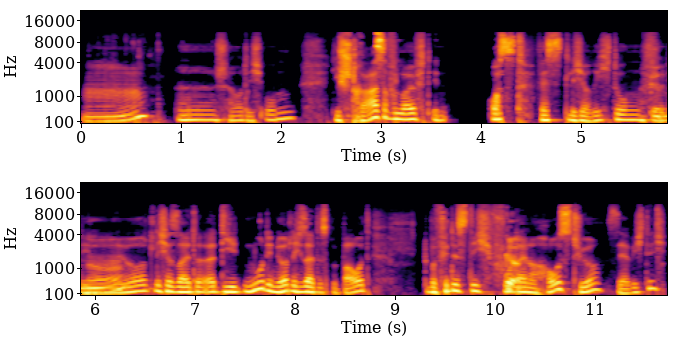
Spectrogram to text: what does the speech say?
Mhm. Äh, schau dich um. Die Straße verläuft in ost-westlicher Richtung für Genau. die nördliche Seite. Äh, die nur die nördliche Seite ist bebaut. Du befindest dich vor Genau. deiner Haustür, sehr wichtig.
